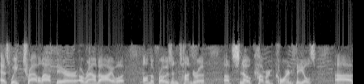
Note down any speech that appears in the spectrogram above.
as we travel out there around Iowa on the frozen tundra of snow-covered cornfields, uh,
